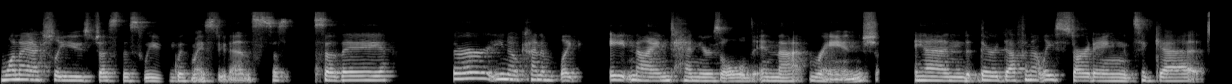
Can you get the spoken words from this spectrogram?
one I actually used just this week with my students. So, so they, they're, you know, kind of like eight, nine, ten years old in that range. And they're definitely starting to get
